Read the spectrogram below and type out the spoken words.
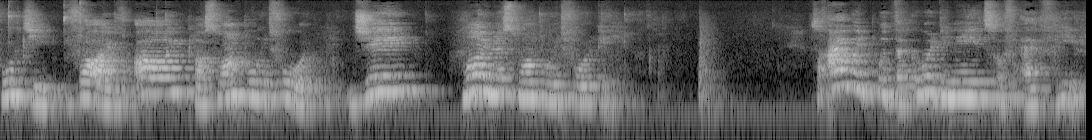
45i plus 1.4j minus 1.4k. So I will put the coordinates of f here.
